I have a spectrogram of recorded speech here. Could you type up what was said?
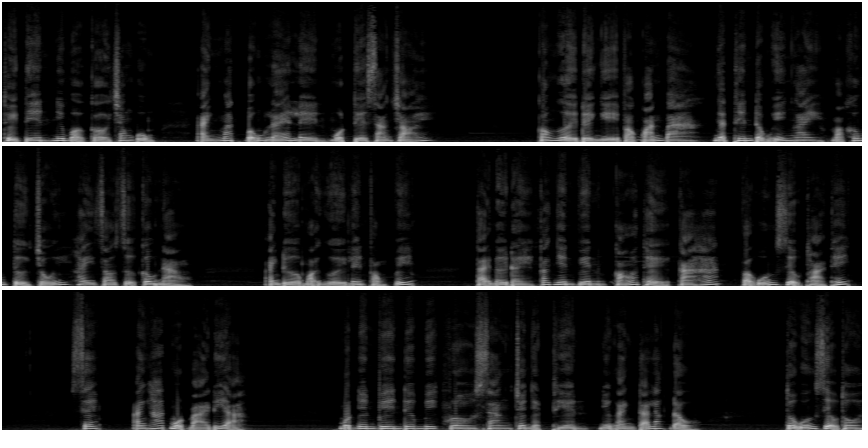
Thủy Tiên như mở cờ trong bụng, ánh mắt bỗng lóe lên một tia sáng chói. Có người đề nghị vào quán bar, Nhật Thiên đồng ý ngay mà không từ chối hay do dự câu nào. Anh đưa mọi người lên phòng VIP. Tại nơi đây các nhân viên có thể ca hát và uống rượu thỏa thích. Sếp, anh hát một bài đi ạ. Một nhân viên đưa micro sang cho Nhật Thiên nhưng anh đã lắc đầu. Tôi uống rượu thôi,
